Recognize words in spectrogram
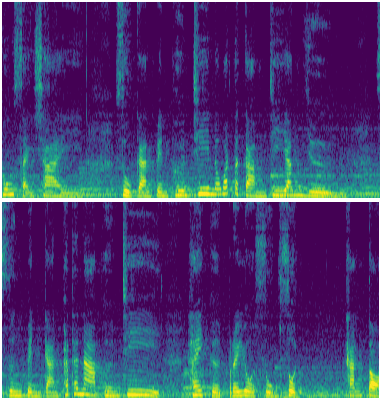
ทุ่งสายชัย สู่การเป็นพื้นที่นวัตกรรมที่ยั่งยืน ซึ่งเป็นการพัฒนาพื้นที่ให้เกิดประโยชน์สูงสุด ทั้งต่อ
